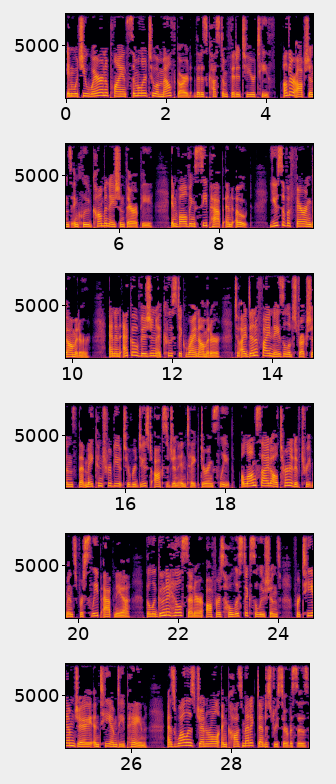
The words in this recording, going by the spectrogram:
in which you wear an appliance similar to a mouthguard that is custom fitted to your teeth. Other options include combination therapy, involving CPAP and OAT, use of a pharyngometer, and an Eccovision acoustic rhinometer to identify nasal obstructions that may contribute to reduced oxygen intake during sleep. Alongside alternative treatments for sleep apnea, the Laguna Hills Center offers holistic solutions for TMJ and TMD pain, as well as general and cosmetic dentistry services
